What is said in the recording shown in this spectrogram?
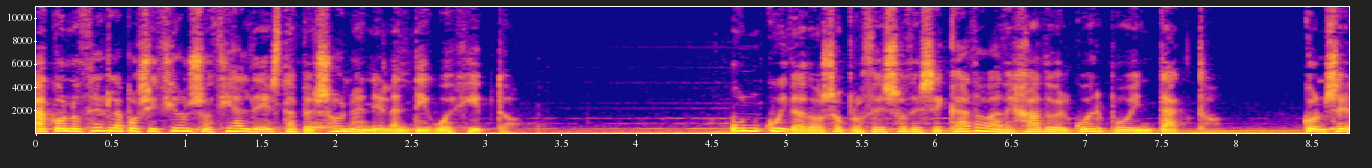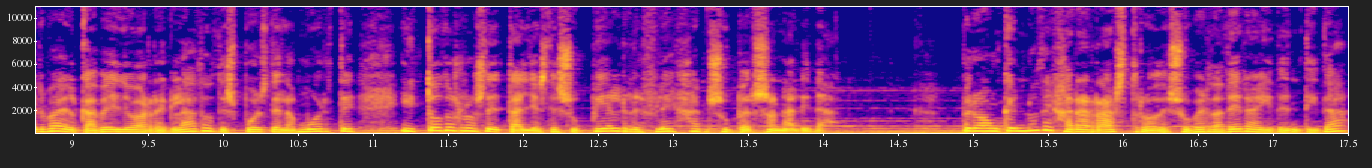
a conocer la posición social de esta persona en el antiguo Egipto. Un cuidadoso proceso de secado ha dejado el cuerpo intacto. Conserva el cabello arreglado después de la muerte y todos los detalles de su piel reflejan su personalidad pero aunque no dejará rastro de su verdadera identidad,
